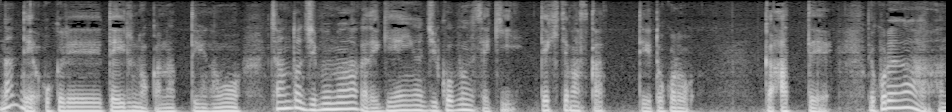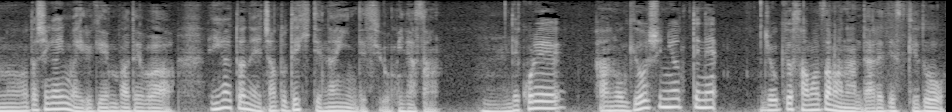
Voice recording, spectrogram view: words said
なんで遅れているのかなっていうのをちゃんと自分の中で原因を自己分析できてますかっていうところがあってでこれがあの私が今いる現場では意外とねちゃんとできてないんですよ皆さん。うん、でこれあの業種によってね状況様々なんであれですけど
